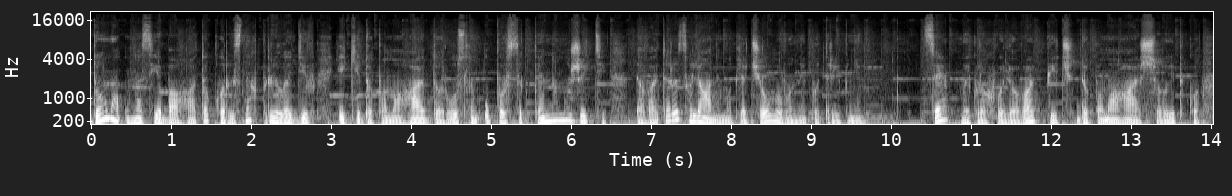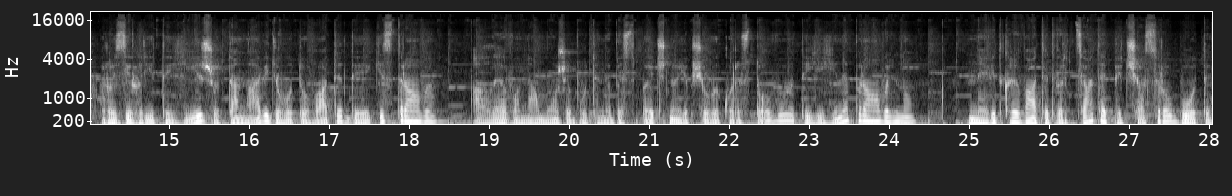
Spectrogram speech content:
Вдома у нас є багато корисних приладів, які допомагають дорослим у повсякденному житті. Давайте розглянемо, для чого вони потрібні. Це микрохвильова піч допомагає швидко розігріти їжу та навіть готувати деякі страви. Але вона може бути небезпечною, якщо використовувати її неправильно. Не відкривати дверцята під час роботи,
